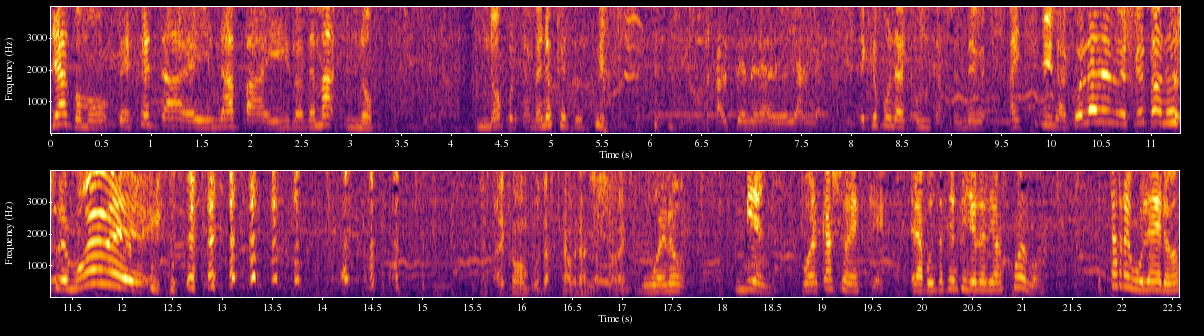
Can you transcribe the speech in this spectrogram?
ya como Vegeta y Nappa y los demás, no. No, porque a menos que tú. Es que fue una- un cachondeo. Ay, y la cola de Vegeta no se mueve. Estáis como putas cabras, ¿lo sabéis? Bueno, bien, pues el caso es que la puntuación que yo le di al juego está regulero,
